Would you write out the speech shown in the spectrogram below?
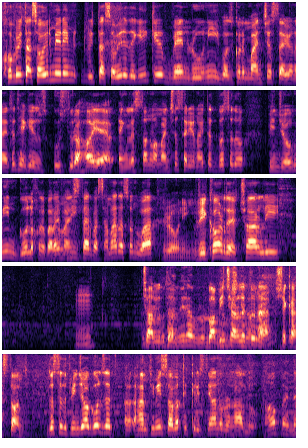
خب روی تصاویر میریم. روی تصاویر دیگه که ون رونی بازیکن منچستر یونایتد یکی از اسطوره های انگلستان و منچستر یونایتد. 250 مین گل خود برای منچستر به ثمر رساند و رونی. ریکارد چارلی چارلتون بابی چارلتون؟ شکستاند 250 گل زد هم تیمی سابق کریستیانو رونالدو. آفرین؟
